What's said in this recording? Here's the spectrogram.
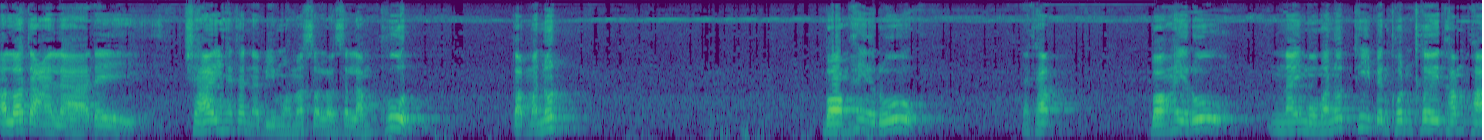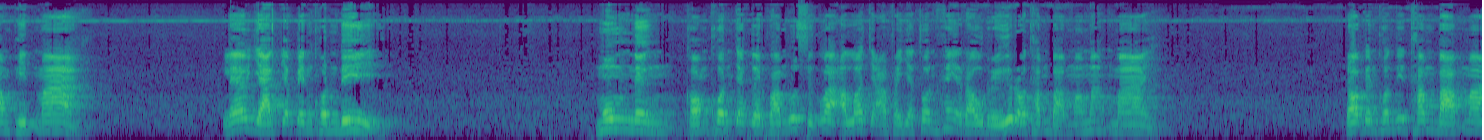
อัลลอฮฺตาอาลาได้ใช้ให้ท่านนาบีมุฮัมมัดสุลตัลลัมพูดกับมนุษย์ บอกให้รู้นะครับ บอกให้รู้ในหมู่มนุษย์ที่เป็นคนเคยทำความผิดมา แล้วอยากจะเป็นคนดี มุมหนึ่งของคนจะเกิดความรู้สึกว่าอัลลอฮ์จะอภัยโทษให้เราหรือเราทำบาปมามากมาย เราเป็นคนที่ทำบาปมา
